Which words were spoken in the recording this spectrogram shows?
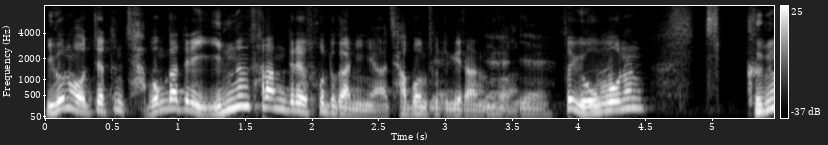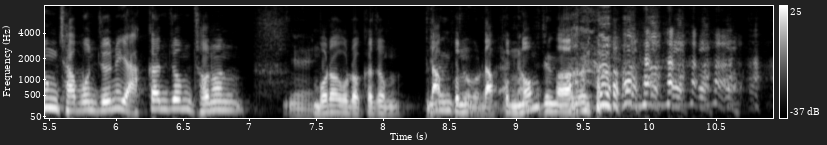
이거는 어쨌든 자본가들이 있는 사람들의 소득 아니냐 자본 소득이라는 예, 건 예. 그래서 요거는 금융 자본주의는 약간 좀 저는 예. 뭐라 그럴까 좀 나쁜 나쁜 놈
